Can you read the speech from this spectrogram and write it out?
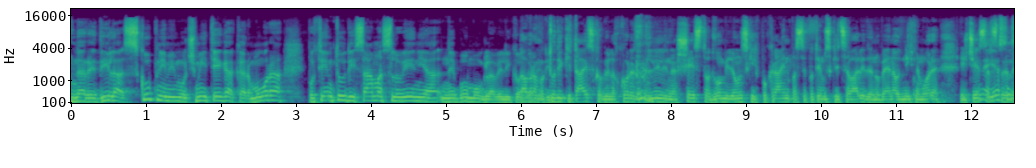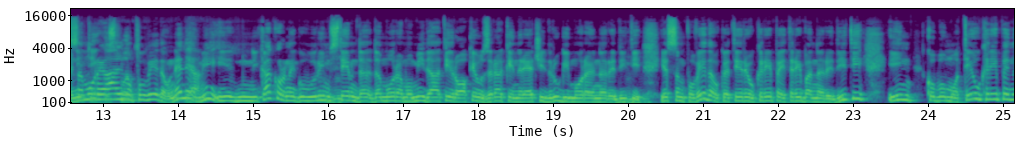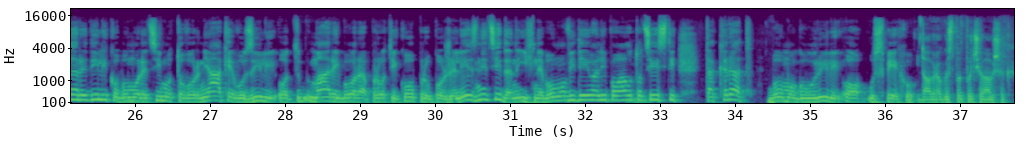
naredila skupnimi močmi tega, kar mora, potem tudi sama Slovenija ne bo mogla veliko Dobro, ampak tudi Kitajsko bi lahko razdelili na 602 milijonskih pokrajin, pa se potem sklicevali, da nobena od njih ne more ničesar spremeniti. Jaz sem samo realno gospod... povedal. Ne, ne, ja. mi nikakor ne govorim mm -hmm. s tem, da, da moramo mi dati roke v zrak in reči, drugi morajo narediti. Mm -hmm. Jaz sem povedal, katere ukrepe je treba narediti in ko bomo te ukrepe naredili, ko bomo recimo tovornjake vozili od Maribora proti Kopu, Kopru po železnici, da jih ne bomo videli po avtocesti, takrat bomo govorili o uspehu. Dobro, gospod Počevalšek.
